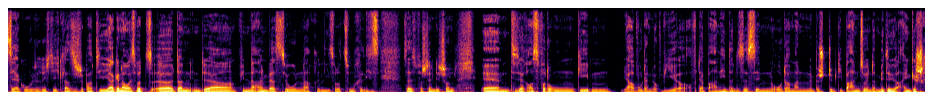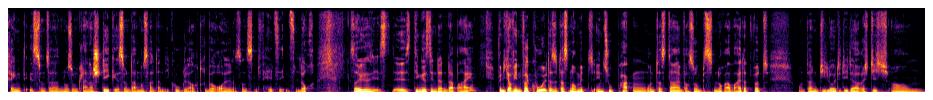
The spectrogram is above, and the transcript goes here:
Sehr gut, richtig klassische Partie. Ja, genau, es wird äh, dann in der finalen Version nach Release oder zum Release selbstverständlich schon ähm, diese Herausforderungen geben, ja, wo dann irgendwie auf der Bahn Hindernisse sind oder man bestimmt die Bahn so in der Mitte eingeschränkt ist und nur so ein kleiner Steg ist und da muss halt dann die Kugel auch drüber rollen, ansonsten fällt sie ins Loch. Solche äh, Dinge sind dann dabei. Finde ich auf jeden Fall cool, dass sie das noch mit hinzupacken und dass da einfach so ein bisschen noch erweitert wird und dann die Leute, die da richtig ähm,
